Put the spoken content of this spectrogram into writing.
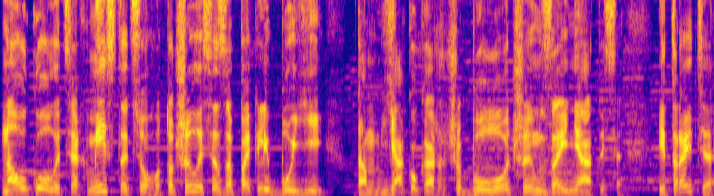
на околицях міста цього точилися запеклі бої. Там, м'яко кажучи, було чим зайнятися. І третє,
